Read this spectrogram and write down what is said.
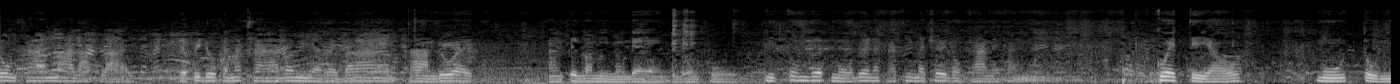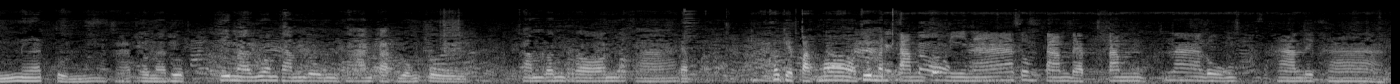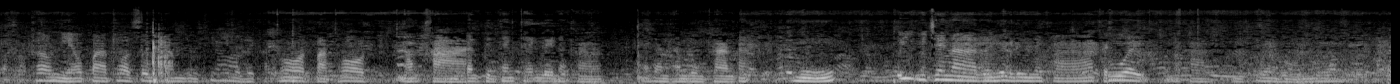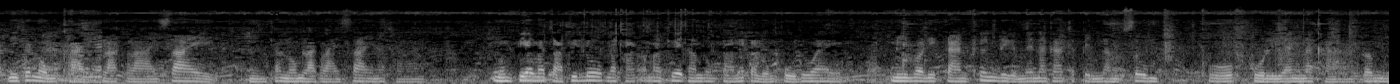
โรงทานมาหลากหลาย เดี๋ยวไปดูกันนะคะว่ามีอะไรบ้างทานด้วยอ่าเป็นบะหมี่หมูแดงหลวงปู่มีต้มเลือดหมูด้วยนะคะ ที่มาช่วยโรงทานในครั้งนี้ก๋วยเตี๋ยว หมูตุนเนื้อตุนนะคะที่มาร่วมที่มาร่วมทำโรงทานกับหลวงปู่ทำร้อนๆนะคะแบบ ข้าวเก็บปากหม้อที่มันตำก็มีนะ ส้มตำแบบตำหน้าโรงทานเลยค่ะ ข้าวเหนียวปลาทอดส้มตำอยู่ที่นี่หมดเลยค่ะทอดปลาทอดน้องคากันเป็นแท่งๆเลยนะคะในการทำโรงทานอะหมูอุ้ยไม่ใช่นาเลยนี่เลยนะคะกล้วยนะคะมีกล้วยหอมด้วยมีขนมไข่หลากหลายไส้อืมขนมหลากหลายไส้นะคะ นมเปรี้ยวมาจากพิษโลกนะคะ ก็มาช่วยทำโรงทานให้กับหลวงปู่ด้วย มีบริการเครื่องดื่มเลยนะคะ จะเป็นน้ำส้มโค้กโคเลี้ยงนะคะ ก็มี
